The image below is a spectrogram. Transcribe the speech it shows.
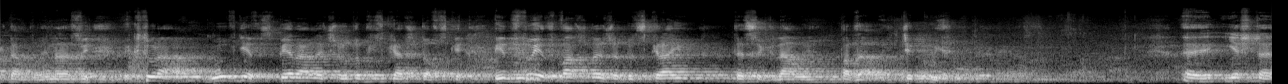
jak tam to nazwy, która głównie wspiera ale środowiska żydowskie. Więc tu jest ważne, żeby z kraju te sygnały padały. Dziękuję. Y, Jeszcze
